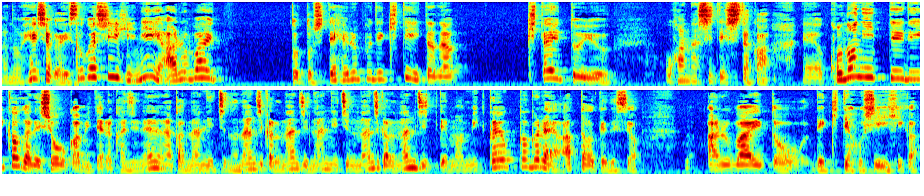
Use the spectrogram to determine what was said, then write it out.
あの弊社が忙しい日にアルバイトとしてヘルプで来ていただきたいというお話でしたが、えーこの日程でいかがでしょうかみたいな感じでねなんか何日の何時から何時何日の何時から何時って、まあ、3日4日ぐらいあったわけですよ。アルバイトで来てほしい日が。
